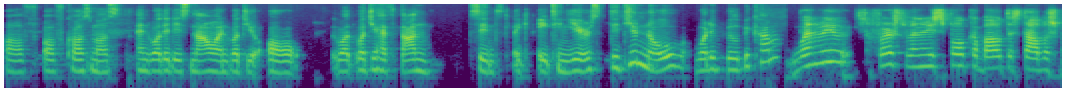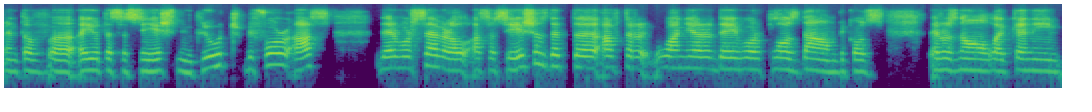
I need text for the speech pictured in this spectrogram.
of of Kosmos and what it is now and what you all what what you have done since like 18 years. Did you know what it will become? When we first when we spoke about establishment of uh, a youth association in Ključ before us there were several associations that uh, after one year they were closed down because there was no like any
